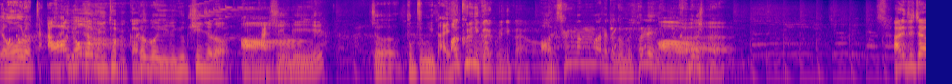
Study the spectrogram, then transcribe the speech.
영어로 쫙. 아, 합니다. 영어로 인터뷰까지. 그리고 이제 유키즈로 아. 같이 우리 저 북중미 가야지. 아 그러니까요, 그러니까요. 아, 생각만 해도 너무 설레네. 아. 가보고 싶어요. 아니 진짜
